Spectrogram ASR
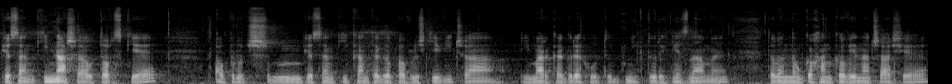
piosenki, nasze autorskie. Oprócz mm, piosenki Kantego Pawluśkiewicza i Marka Grechuty, Dni, których nie znamy, to będą Kochankowie na czasie.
